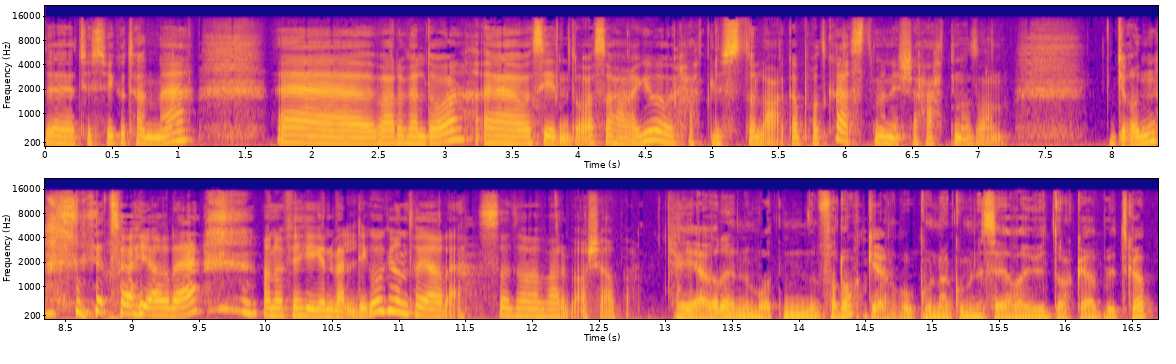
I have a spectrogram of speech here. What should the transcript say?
Tusvik og Tønne eh, var det vel da. Eh, og siden da så har jeg jo hatt lyst til å lage podkast, men ikke hatt noen sånn grunn til å gjøre det. Og nå fikk jeg en veldig god grunn til å gjøre det, så da var det bare å kjøre på. Hva gjør denne måten for dere, å kunne kommunisere ut deres budskap?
